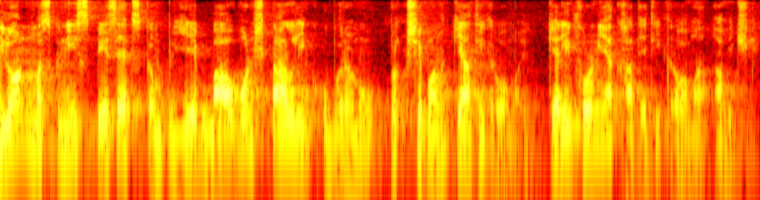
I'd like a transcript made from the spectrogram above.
ઇલોન મસ્કની સ્પેસ એક્સ કંપનીએ બાવન સ્ટારલિંક ઉપગ્રહનું પ્રક્ષેપણ ક્યાંથી કરવામાં આવ્યું? કેલિફોર્નિયા ખાતેથી કરવામાં આવ્યું છે.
